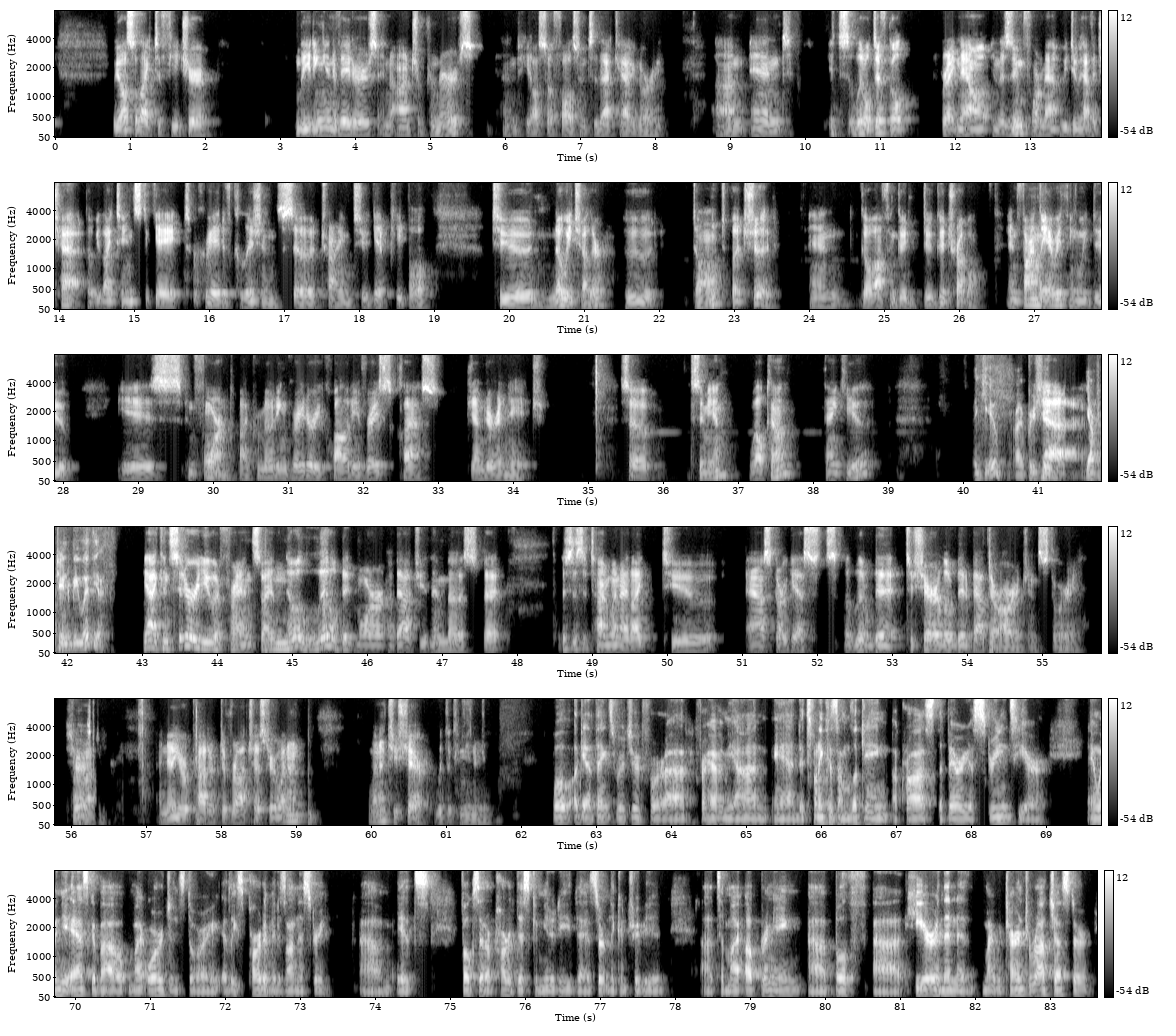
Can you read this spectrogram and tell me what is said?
We also like to feature leading innovators and entrepreneurs, and he also falls into that category. Um, and it's a little difficult right now in the Zoom format. We do have a chat, but we like to instigate creative collisions. So trying to get people to know each other who don't, but should, and go off and good, do good trouble. And finally, everything we do is informed by promoting greater equality of race, class, gender, and age. So, Simeon, welcome. Thank you. Thank you. I appreciate yeah. the opportunity to be with you. Yeah, I consider you a friend, so I know a little bit more about you than most, but this is a time when I like to ask our guests a little bit to share a little bit about their origin story. Sure. Um, I know you're a product of Rochester. Why don't why don't you share with the community? Well, again, thanks, Richard, for uh, for having me on. And it's funny because I'm looking across the various screens here, and when you ask about my origin story, at least part of it is on the screen. Um, it's folks that are part of this community that certainly contributed uh, to my upbringing, uh, both uh, here and then my return to Rochester.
